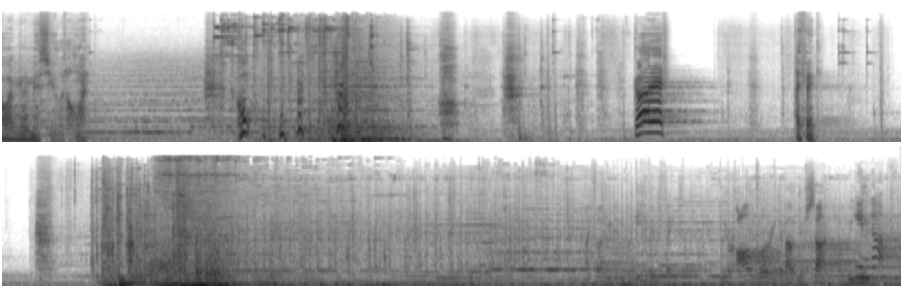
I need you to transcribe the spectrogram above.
Oh, I'm gonna miss you, little one. Got it! I think. I thought you didn't believe in fate. We are all worried about your son. We need- Enough!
